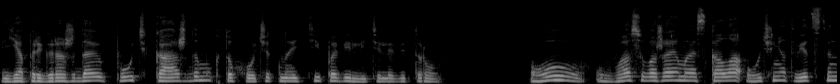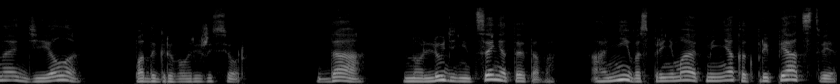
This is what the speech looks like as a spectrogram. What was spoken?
Я преграждаю путь каждому, кто хочет найти повелителя ветров. «О, у вас, уважаемая скала, очень ответственное дело», — подыгрывал режиссер. «Да, но люди не ценят этого. Они воспринимают меня как препятствие,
